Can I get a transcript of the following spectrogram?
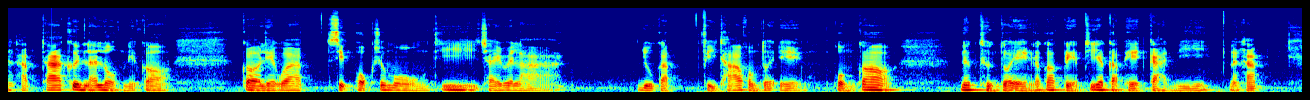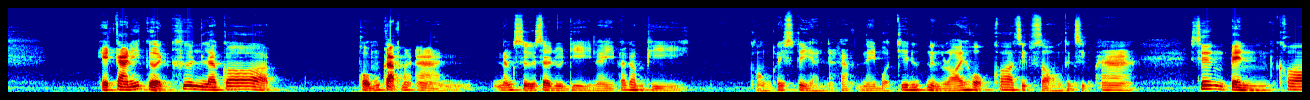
นะครับ ถ้าขึ้นและลงเนี่ยก็ ก็เรียกว่า 16 ชั่วโมงที่ใช้เวลาอยู่กับฝีเท้าของตัวเอง ผมก็นึกถึงตัวเองแล้วก็เปรียบเทียบกับเหตุการณ์นี้นะครับ เหตุการณ์นี้เกิดขึ้นแล้วก็ผมกลับมาอ่านหนังสือสดุดีในพระคัมภีร์ของคริสเตียนนะครับ ในบทที่ 106 ข้อ 12ถึง15 ซึ่งเป็นข้อ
